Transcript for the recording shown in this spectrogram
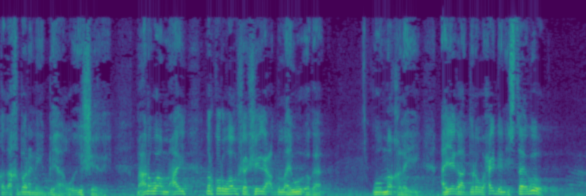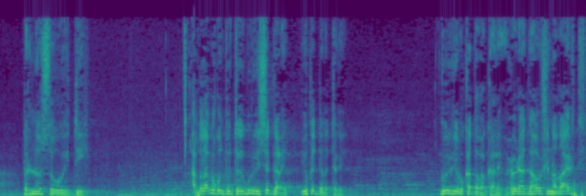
qad akhbaranii biha wuu ii sheegay macnuu waa maxay marka hore hawshaa sheegay cabdulaahi wuu ogaa wuu maqlayay ayagaa diro waxay dhaheen istaago bal noo soo weydii. Cabdullahi markuu intuu tegey gurigiisa galay yuu ka daba tegey gurigiibuu ka dabagalay wuxuu idhi hadda hawshii nadaa'irtii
